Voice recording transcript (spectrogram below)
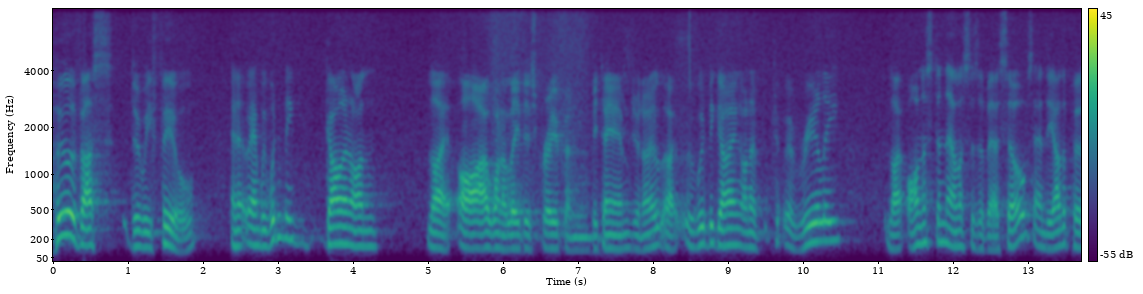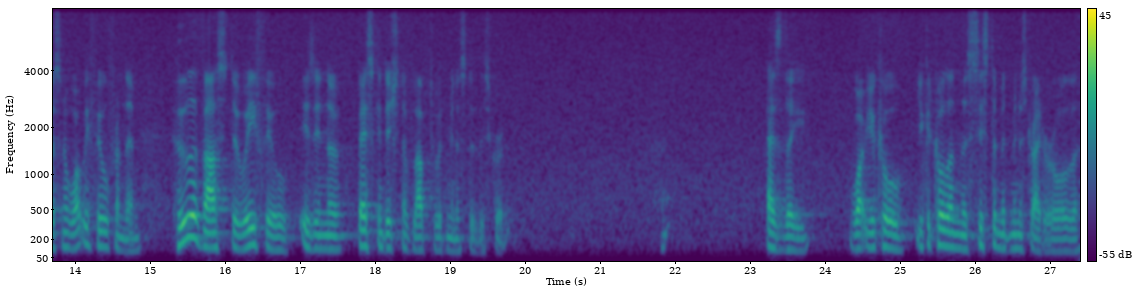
who of us do we feel, and, it, and we wouldn't be going on like, oh, I want to lead this group and be damned, you know, like we'd be going on a, a really like honest analysis of ourselves and the other person of what we feel from them. Who of us do we feel is in the best condition of love to administer this group? As the what you call you could call them the system administrator or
